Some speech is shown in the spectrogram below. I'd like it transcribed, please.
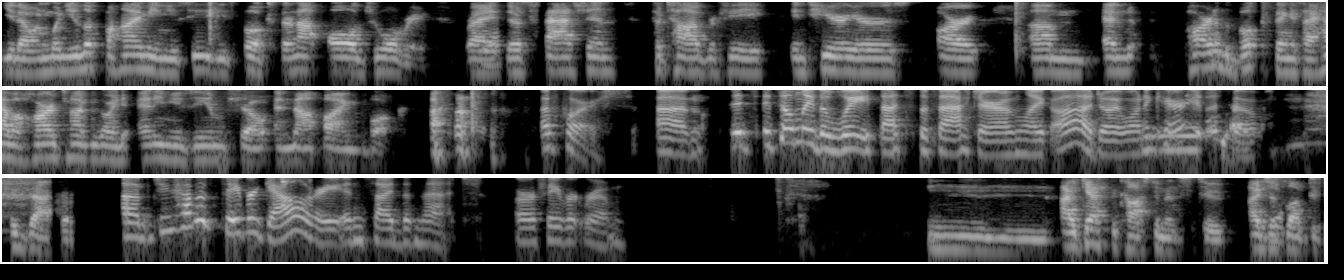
you know, and when you look behind me and you see these books, they're not all jewelry, right? Yeah. There's fashion, photography, interiors, art, um, and part of the book thing is I have a hard time going to any museum show and not buying the book. of course. Um, it's it's only the weight that's the factor. I'm like, oh, do I want to carry this home? Exactly. Um, do you have a favorite gallery inside the Met or a favorite room? Mm, I guess the Costume Institute. I just yeah. love to,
